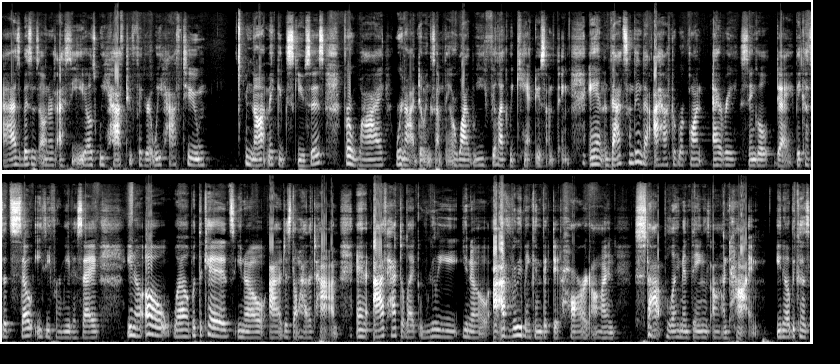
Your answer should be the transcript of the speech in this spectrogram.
As business owners, as CEOs, we have to figure it. We have to not make excuses for why we're not doing something or why we feel like we can't do something. And that's something that I have to work on every single day because it's so easy for me to say, you know, oh, well, with the kids, you know, I just don't have the time. And I've had to like really, you know, I've really been convicted hard on stop blaming things on time, you know, because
